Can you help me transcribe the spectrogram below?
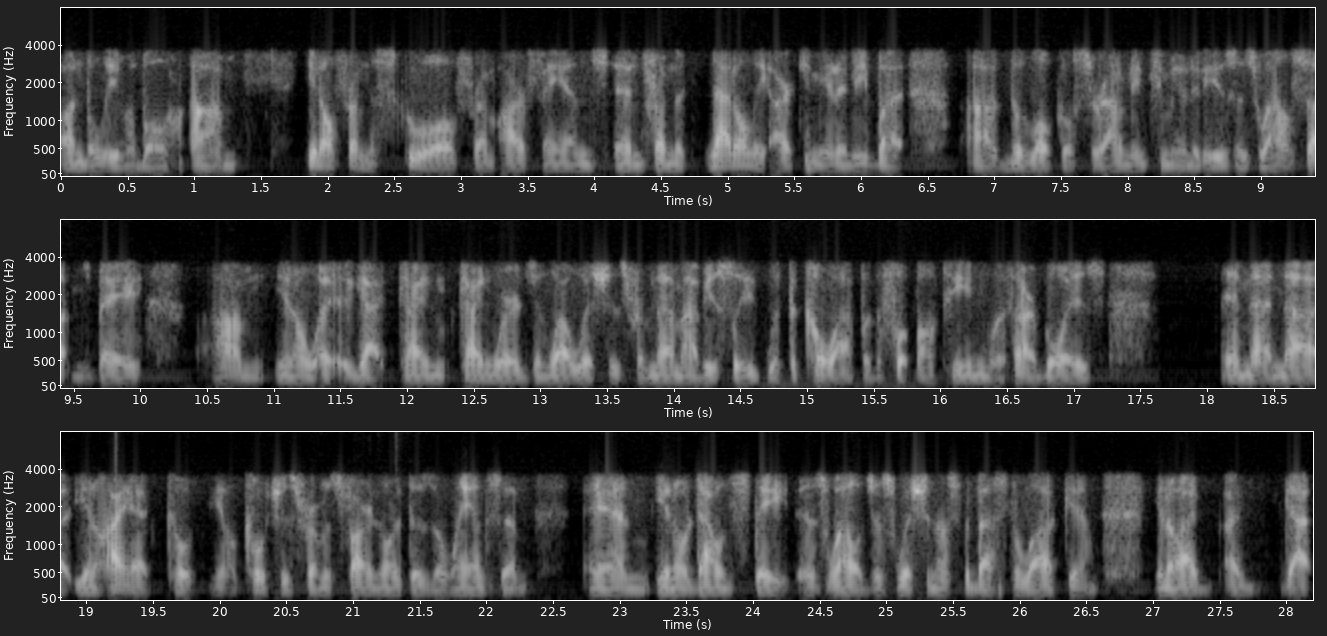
unbelievable. Um, you know, from the school, from our fans, and from the not only our community but uh, the local surrounding communities as well. Suttons Bay, um, you know, got kind kind words and well wishes from them. Obviously, with the co-op of the football team with our boys and then uh, you know I had co- you know coaches from as far north as Alanson and you know downstate as well, just wishing us the best of luck. And you know I I got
